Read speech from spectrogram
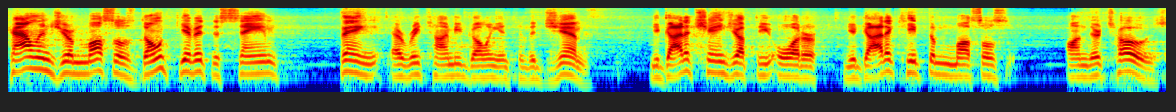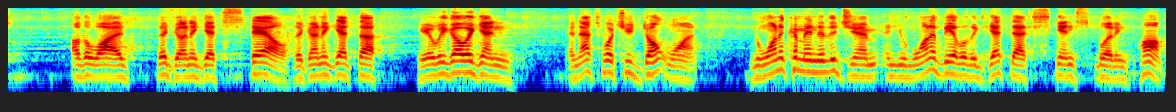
Challenge your muscles. Don't give it the same thing every time you're going into the gym. You got to change up the order. You got to keep the muscles on their toes. Otherwise, they're going to get stale. They're going to get the, here we go again. And that's what you don't want. You want to come into the gym and you want to be able to get that skin splitting pump.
